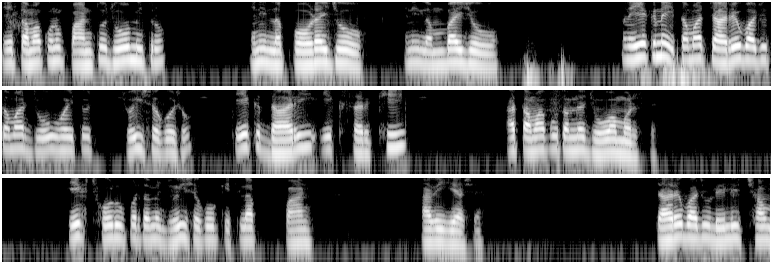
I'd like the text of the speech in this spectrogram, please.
એ તમાકુનું પાન તો જુઓ મિત્રો. એની પહોળાઈ જુઓ, એની લંબાઈ જુઓ. અને એક નહીં, તમારે ચારે બાજુ તમારે જોવું હોય તો જોઈ શકો છો. એક ધારી, એક સરખી આ તમાકુ તમને જોવા મળશે. એક છોડ ઉપર તમે જોઈ શકો કેટલા પાન આવી ગયા છે. ચારે બાજુ લીલી છમ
